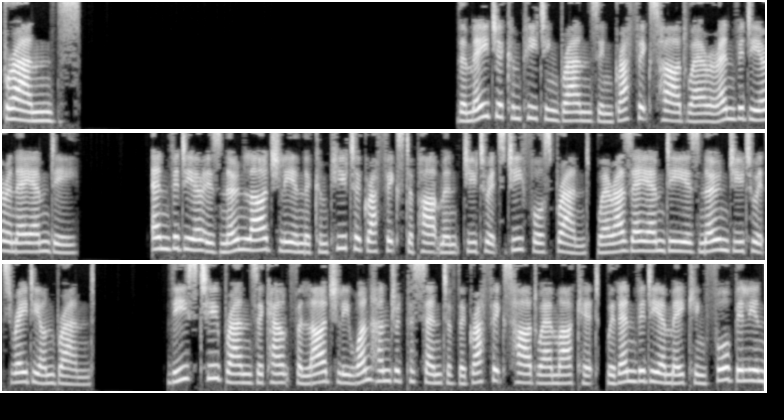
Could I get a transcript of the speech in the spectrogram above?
Brands. The major competing brands in graphics hardware are Nvidia and AMD. NVIDIA is known largely in the computer graphics department due to its GeForce brand, whereas AMD is known due to its Radeon brand. These two brands account for largely 100% of the graphics hardware market, with Nvidia making $4 billion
